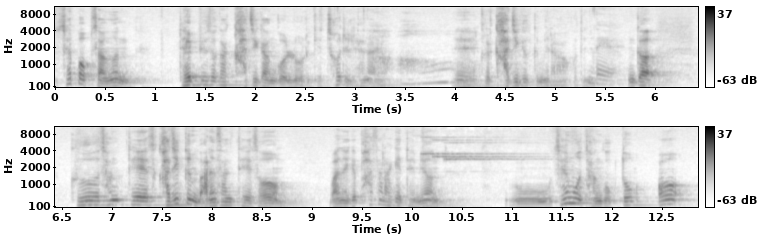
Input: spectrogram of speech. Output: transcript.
세법상은 대표자가 가져간 걸로 이렇게 처리를 해놔요. 예, 그걸 가지급금이라고 하거든요. 아. 네. 그러니까 그 상태에서 가지급이 많은 상태에서 만약에 파산하게 되면 어, 세무 당국도 어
